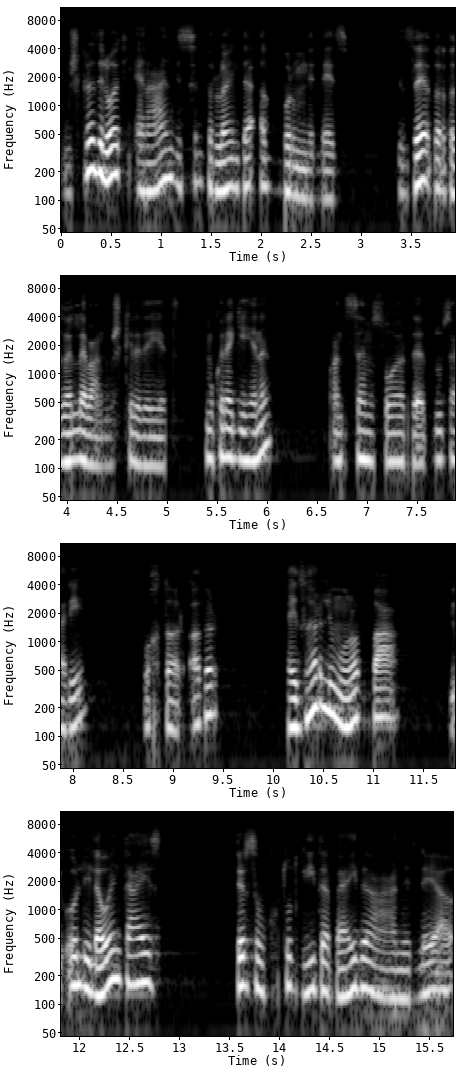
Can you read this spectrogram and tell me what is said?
المشكلة دلوقتي أنا عندي ال center line ده أكبر من اللازم. إزاي أقدر أتغلب عن المشكلة ديت؟ ممكن أجي هنا عند السهم الصغير ده أدوس عليه وأختار other. هيظهر لي مربع يقول لي لو أنت عايز ترسم خطوط جديدة بعيدا عن ال lay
